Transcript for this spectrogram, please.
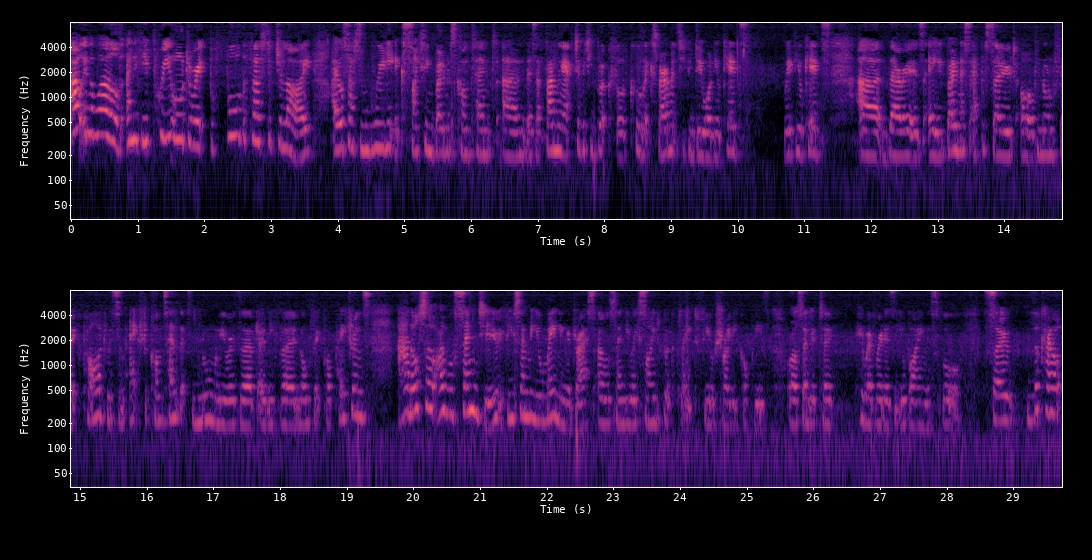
out in the world and if you pre-order it before the 1st of July I also have some really exciting bonus content um, there's a family activity book full of cool experiments you can do on your kids with your kids uh, there is a bonus episode of Nonfic Pod with some extra content that's normally reserved only for Nonfic Pod patrons and also I will send you, if you send me your mailing address, I will send you a signed book plate for your shiny copies or I'll send it to whoever it is that you're buying this for. So look out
